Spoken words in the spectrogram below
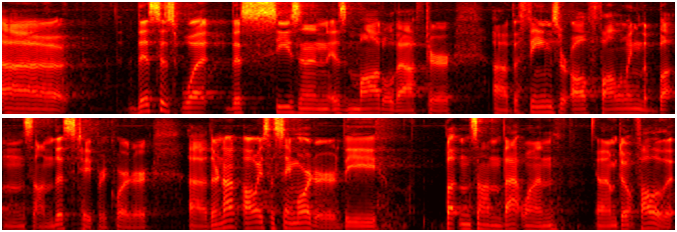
Uh, this is what this season is modeled after. Uh, the themes are all following the buttons on this tape recorder. Uh, they're not always the same order. The buttons on that one um, don't follow it.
